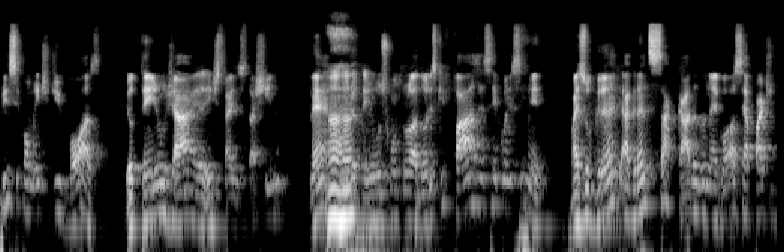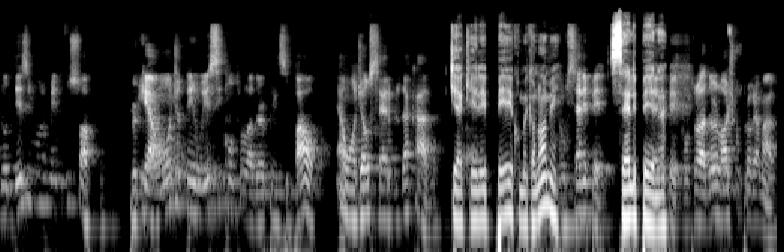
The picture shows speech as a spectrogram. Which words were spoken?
principalmente de voz, eu tenho já, a gente traz isso da China, né? Aham. Onde eu tenho os controladores que fazem esse reconhecimento. Mas o grande, a grande sacada do negócio é a parte do desenvolvimento do software. Porque aonde eu tenho esse controlador principal é onde é o cérebro da casa. Que é aquele P, como é que é o nome? É um CLP. CLP, né? CLP, controlador lógico programável.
